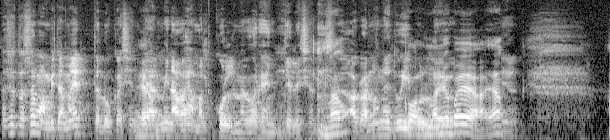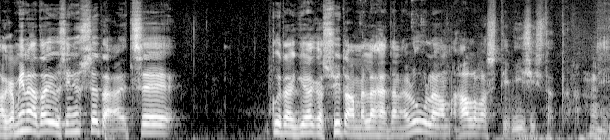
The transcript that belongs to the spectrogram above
no sedasama, mida ma ette lugesin, tean mina vähemalt kolme varianti lihtsalt no,, aga noh, need võib kolm on juba hea jah ja. aga mina tajusin just seda, et see kuidagi väga südamelähedane luule on halvasti viisistatav. nii,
